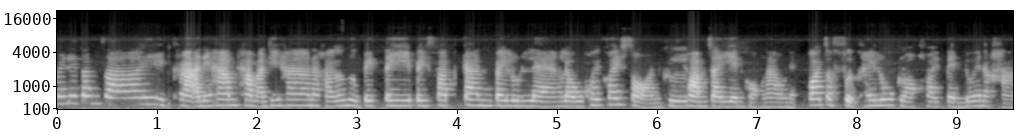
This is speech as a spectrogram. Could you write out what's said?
ไม่ได้ตั้งใจค่ะ อันนี้ห้ามทำอันที่ห้านะคะ ก็คือไปตีไปซัดกันไปรุนแรงเราค่อย ๆ สอนคือความใจเย็นของเราเนี่ย ก็จะฝึกให้ลูกรอคอยเป็นด้วยนะคะ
